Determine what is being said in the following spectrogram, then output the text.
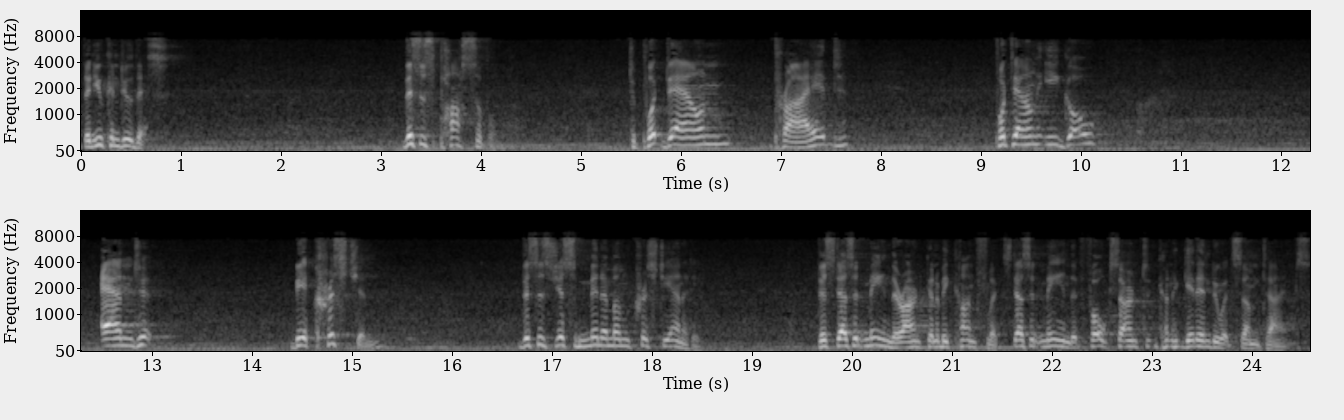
then you can do this. This is possible. To put down pride, put down ego, and be a Christian, this is just minimum Christianity. This doesn't mean there aren't going to be conflicts. Doesn't mean that folks aren't going to get into it sometimes.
